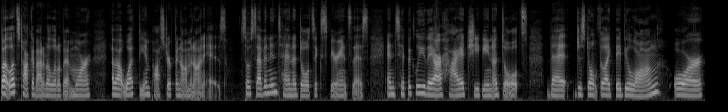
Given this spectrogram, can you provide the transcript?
But let's talk about it a little bit more about what the imposter phenomenon is. So, 7 in 10 adults experience this, and typically they are high achieving adults that just don't feel like they belong or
